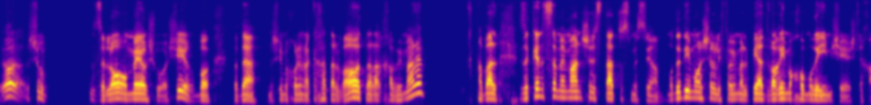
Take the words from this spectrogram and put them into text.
לא, שוב, זה לא אומר שהוא עשיר, בוא, אתה יודע, אנשים יכולים לקחת הלוואות על הרכבים האלה, אבל זה כן סממן של סטטוס מסוים. מודדים אושר לפעמים על פי הדברים החומריים שיש לך.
